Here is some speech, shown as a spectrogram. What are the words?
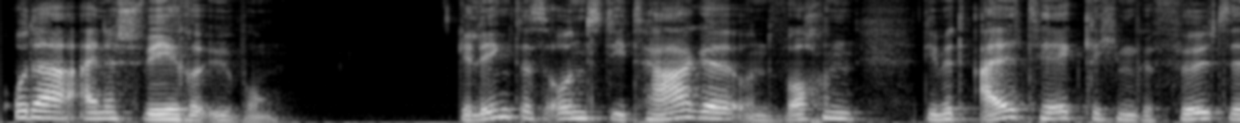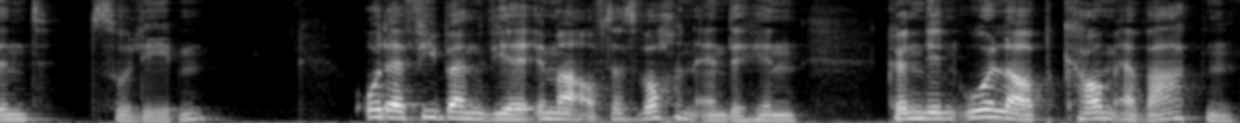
oder eine schwere Übung? Gelingt es uns, die Tage und Wochen, die mit Alltäglichem gefüllt sind, zu leben? Oder fiebern wir immer auf das Wochenende hin, können den Urlaub kaum erwarten?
